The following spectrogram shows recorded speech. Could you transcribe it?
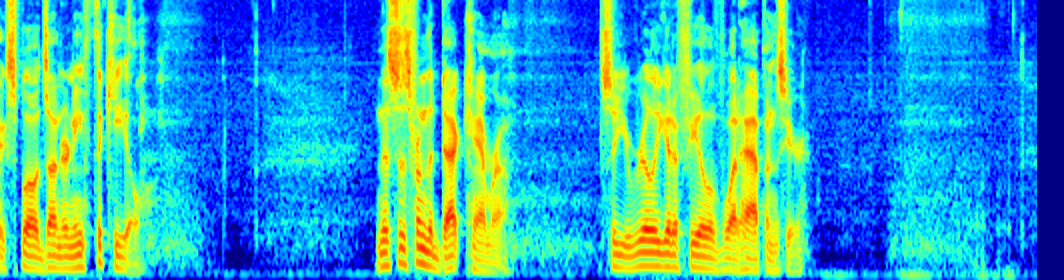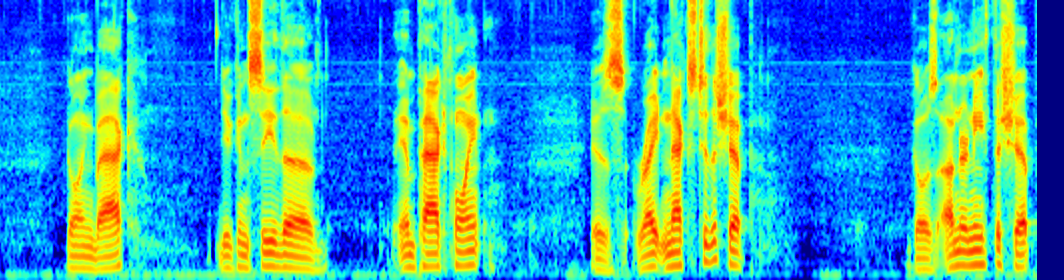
Explodes underneath the keel. And this is from the deck camera. So you really get a feel of what happens here. Going back, you can see the impact point is right next to the ship. Goes underneath the ship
